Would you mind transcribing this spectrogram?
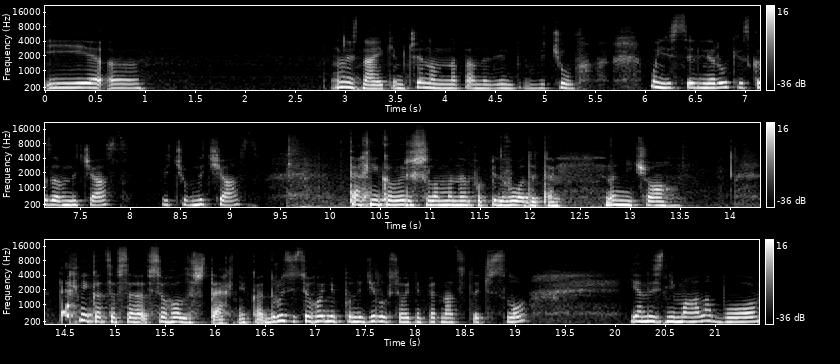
і е, не знаю, яким чином, напевно, він відчув мої сильні руки, сказав не час. Відчув не час. Техніка вирішила мене попідводити. Ну нічого. Техніка це все, всього лише техніка. Друзі, сьогодні понеділок, сьогодні 15 число. Я не знімала, бо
